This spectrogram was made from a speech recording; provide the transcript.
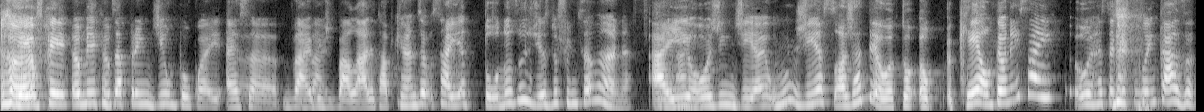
E aí eu fiquei, eu meio que desaprendi um pouco a, essa vibe de balada e tal, porque antes eu saía todos os dias do fim de semana. Aí Ai. hoje em dia, um dia só já deu. Eu tô, eu, o quê? Ontem eu nem saí. Eu recebi tudo em casa.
